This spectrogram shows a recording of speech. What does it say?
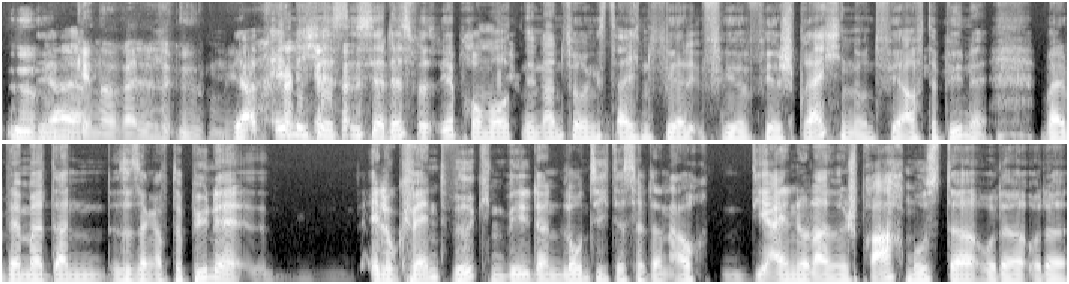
Üben, ja, ja. generell üben. Ja. ja, ähnliches ist ja das, was wir promoten, in Anführungszeichen, für, für, für Sprechen und für auf der Bühne. Weil wenn man dann sozusagen auf der Bühne eloquent wirken will, dann lohnt sich das halt dann auch die ein oder andere Sprachmuster oder, oder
